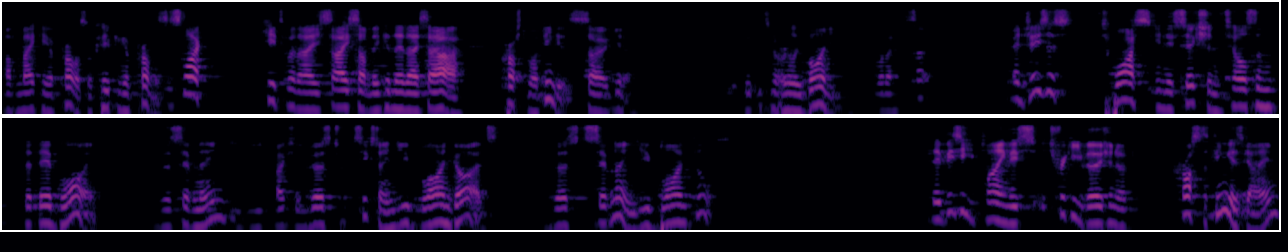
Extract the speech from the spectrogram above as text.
of making a promise or keeping a promise. It's like kids when they say something and then they say, "Ah, oh, crossed my fingers," so you know it's not really binding what I say. And Jesus twice in this section tells them that they're blind verse 17, actually verse 16, you blind guides. Verse 17, you blind fools. They're busy playing this tricky version of cross the fingers game,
